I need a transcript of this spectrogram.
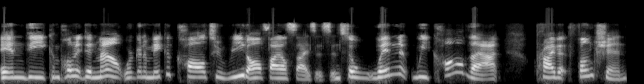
in the component did mount, we're going to make a call to read all file sizes. And so when we call that, private function,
